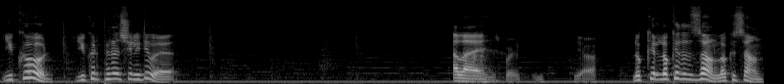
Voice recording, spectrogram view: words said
You could, you could potentially do it. LA, I'm just waiting. For, yeah. look at look at the zone, look at the zone.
